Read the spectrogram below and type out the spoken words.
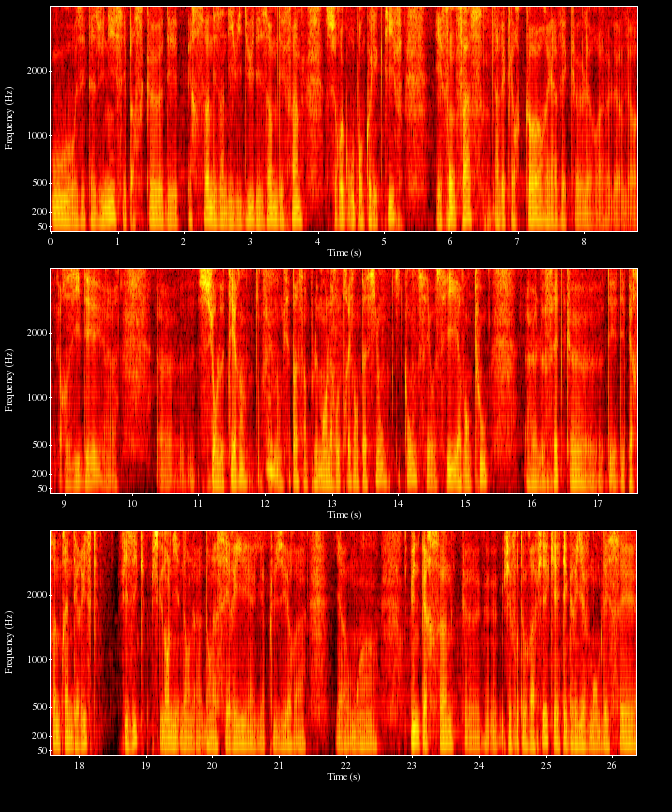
ou aux États-Unis. C'est parce que des personnes, des individus, des hommes, des femmes se regroupent en collectif et font face avec leur corps et avec euh, leurs idées euh, sur le terrain. En fait. Mm. Donc c'est pas simplement la représentation qui compte, c'est aussi avant tout euh, le fait que euh, des, des, personnes prennent des risques physiques, puisque dans, la, série il y a plusieurs, il y a au moins une personne que, j'ai photographiée qui a été grièvement blessée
